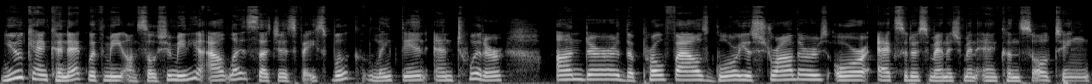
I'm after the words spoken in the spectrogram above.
You can connect with me on social media outlets such as Facebook, LinkedIn, and Twitter under the profiles Gloria Strothers or Exodus Management and Consulting.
